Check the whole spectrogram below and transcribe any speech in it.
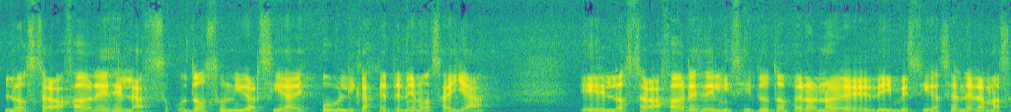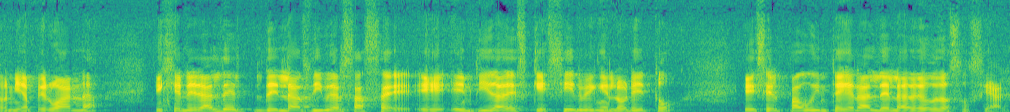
los trabajadores de las dos universidades públicas que tenemos allá, eh, los trabajadores del Instituto Peruano de, Investigación de la Amazonía Peruana, en general de, las diversas eh, eh, entidades que sirven en Loreto, es el pago integral de la deuda social.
